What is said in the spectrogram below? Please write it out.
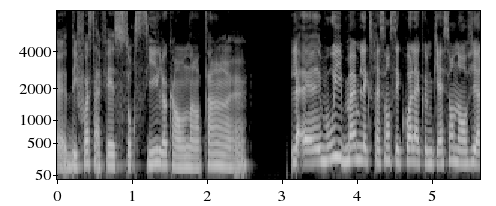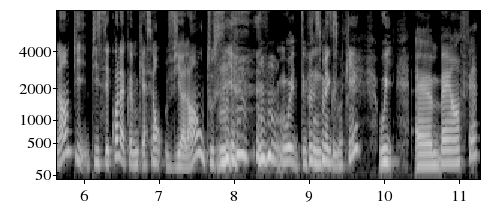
euh, des fois, ça fait sourcier là, quand on entend. Euh, oui, même l'expression c'est quoi la communication non violente, puis, puis c'est quoi la communication violente aussi? oui, Peux-tu m'expliquer? Oui. ben en fait,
